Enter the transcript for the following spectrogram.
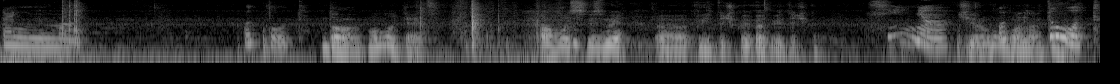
Та нема. Отут. Да, молодець. А ось візьми е, квіточку. Яка квіточка? Синя. Червона. Тут.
